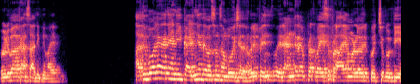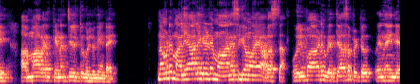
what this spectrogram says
ഒഴിവാക്കാൻ സാധിക്കുമായിരുന്നു. അതുപോലെ തന്നെയാണ് ഈ കഴിഞ്ഞ ദിവസം സംഭവിച്ചത്. ഒരു പെൺ രണ്ടര വയസ്സ് പ്രായമുള്ള ഒരു കൊച്ചുകുട്ടിയെ അമ്മാവൻ കിണറ്റിലിട്ട് കൊല്ലുകയുണ്ടായി. നമ്മുടെ മലയാളികളുടെ മാനസികമായ അവസ്ഥ ഒരുപാട് വ്യത്യാസപ്പെട്ടു എന്നതിന്റെ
